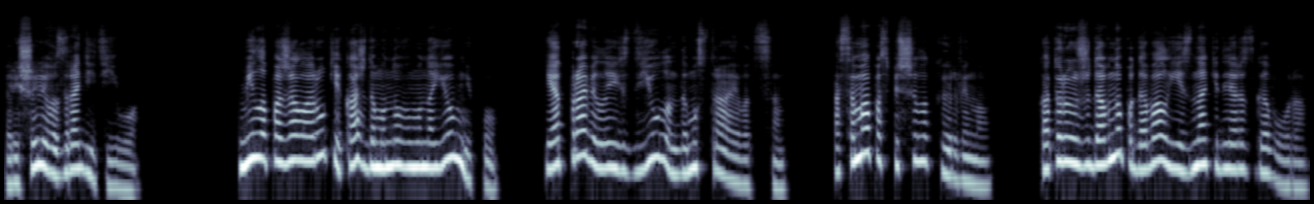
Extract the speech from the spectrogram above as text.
решили возродить его. Мила пожала руки каждому новому наемнику и отправила их с Дьюландом устраиваться, а сама поспешила к Ирвину, который уже давно подавал ей знаки для разговора.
